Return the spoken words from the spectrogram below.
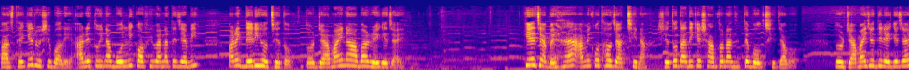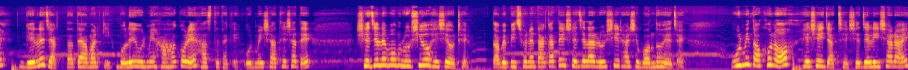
পাশ থেকে রুশি বলে, আরে তুই না বললি কফি বানাতে যাবি? অনেক দেরি হচ্ছে তো। তোর জামাই না আবার রেগে যায়? কে যাবে? হ্যাঁ আমি কোথাও যাচ্ছি না। সে তো দাদিকে সান্ত্বনা দিতে বলছি, যাব। তোর জামাই যদি রেগে যায়, গেলে যাক, তাতে আমার কি? বলেই উর্মি হাহা করে হাসতে থাকে। উর্মির সাথে সাথে সেজেল এবং রুশিও হেসে ওঠে। তবে পিছনে তাকাতে সেজেল আর রুশির হাসি বন্ধ হয়ে যায়। উর্মি তখনও হেসেই যাচ্ছে। সেজেল ইশারায়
